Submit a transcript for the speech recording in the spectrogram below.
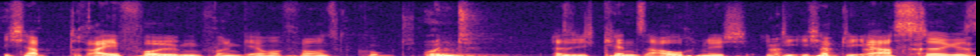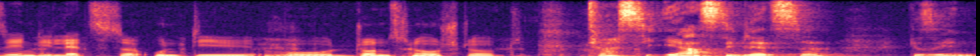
Ich habe drei Folgen von Game of Thrones geguckt. Und? Also ich kenne es auch nicht. Die, ich habe die erste gesehen, die letzte und die, wo Jon Snow stirbt. Du hast die erste, die letzte gesehen?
